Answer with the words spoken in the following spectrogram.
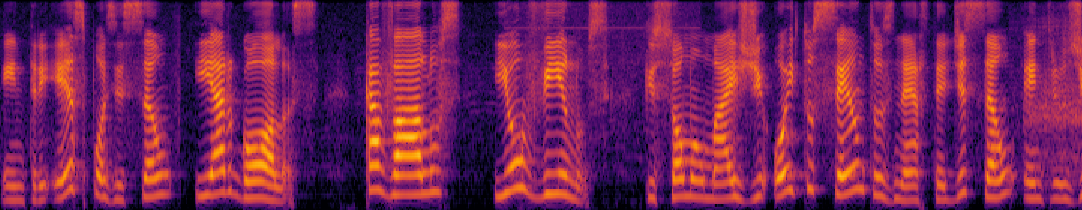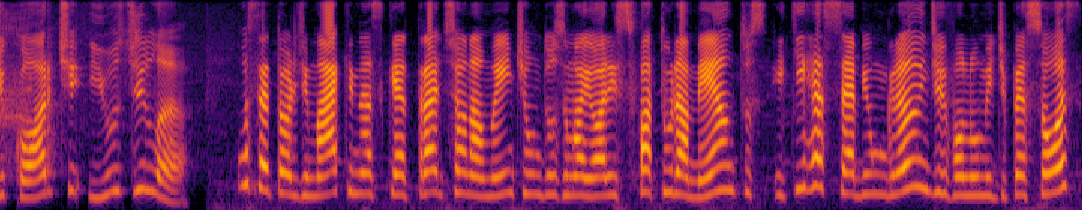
entre exposição e argolas, cavalos e ovinos, que somam mais de 800 nesta edição, entre os de corte e os de lã. O setor de máquinas, que é tradicionalmente um dos maiores faturamentos e que recebe um grande volume de pessoas,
